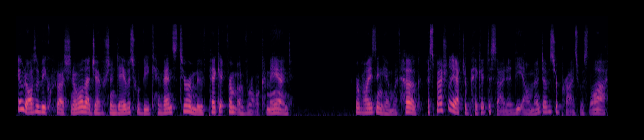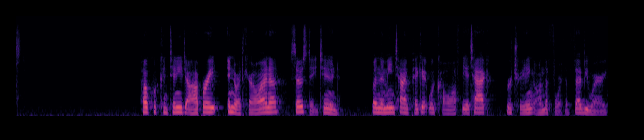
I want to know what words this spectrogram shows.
It would also be questionable that Jefferson Davis would be convinced to remove Pickett from overall command, replacing him with Hoke, especially after Pickett decided the element of surprise was lost. Hoke would continue to operate in North Carolina, so stay tuned. But in the meantime, Pickett would call off the attack, retreating on the 4th of February.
